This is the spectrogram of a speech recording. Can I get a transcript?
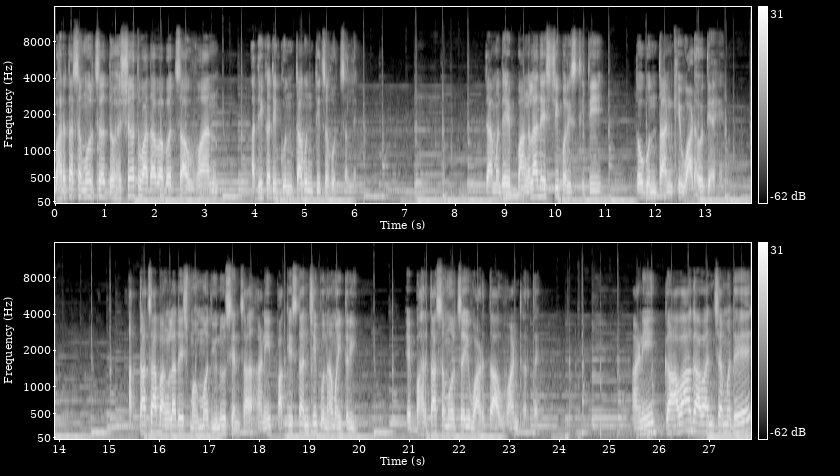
भारतासमोरचं दहशतवादाबाबतचं आव्हान अधिक अधिक गुंतागुंतीचं होत चाललंय. त्यामध्ये बांगलादेशची परिस्थिती तो गुंता आणखी वाढवते आहे. आत्ताचा बांगलादेश मोहम्मद युनुस यांचा आणि पाकिस्तानची पुन्हा मैत्री हे भारतासमोरचंही वाढतं आव्हान ठरत आहे आणि गावागावांच्या मध्ये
